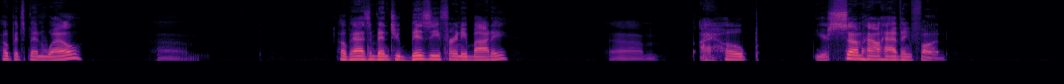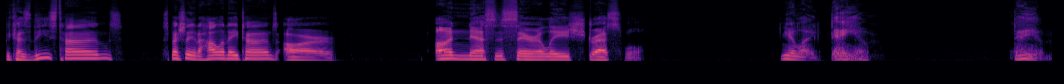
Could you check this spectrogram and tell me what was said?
Hope it's been well. Um, hope it hasn't been too busy for anybody. Um, I hope you're somehow having fun. Because these times, especially in the holiday times, are unnecessarily stressful. You're like, damn, damn,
